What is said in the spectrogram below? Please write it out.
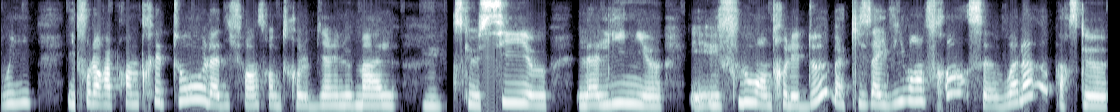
Oui, il faut leur apprendre très tôt la différence entre le bien et le mal. Mm. Parce que si euh, la ligne est, est floue entre les deux, bah, qu'ils aillent vivre en France. Voilà, parce que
